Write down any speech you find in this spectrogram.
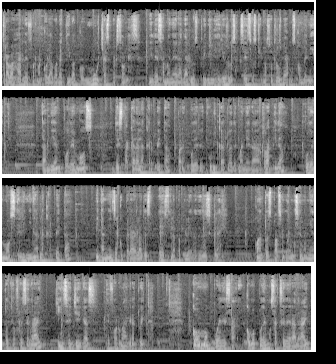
trabajar de forma colaborativa con muchas personas y de esa manera dar los privilegios, los accesos que nosotros veamos conveniente. También podemos destacar a la carpeta para poder ubicarla de manera rápida. Podemos eliminar la carpeta y también recuperarla desde, la papelera de reciclaje. ¿Cuánto espacio de almacenamiento te ofrece Drive? 15 GB de forma gratuita. ¿Cómo, puedes, ¿Cómo podemos acceder a Drive?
